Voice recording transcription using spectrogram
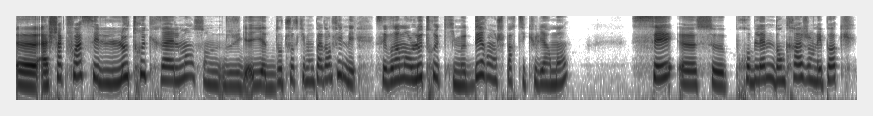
Euh, à chaque fois, c'est le truc réellement. Il y a d'autres choses qui vont pas dans le film, mais c'est vraiment le truc qui me dérange particulièrement. C'est euh, ce problème d'ancrage dans l'époque,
